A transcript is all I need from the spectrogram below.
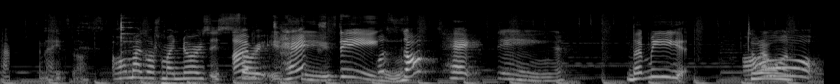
Tam hates us. Oh my gosh, my nose is so I'm itchy. texting. Well, stop texting. Let me do what I want. Oh.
